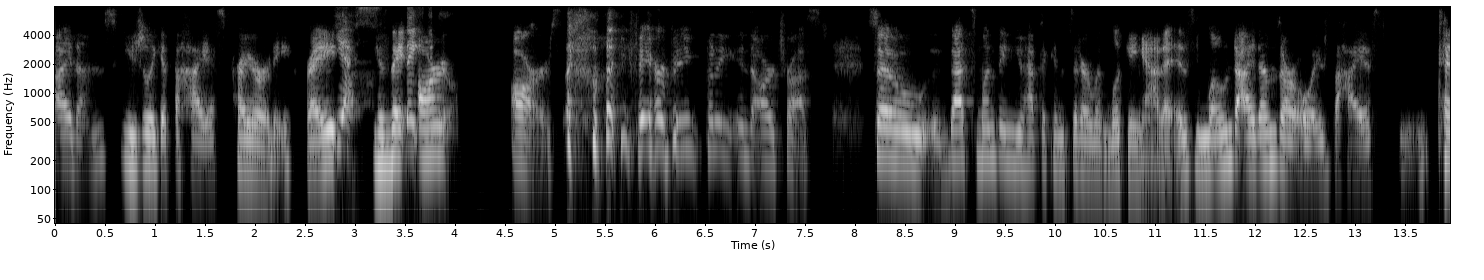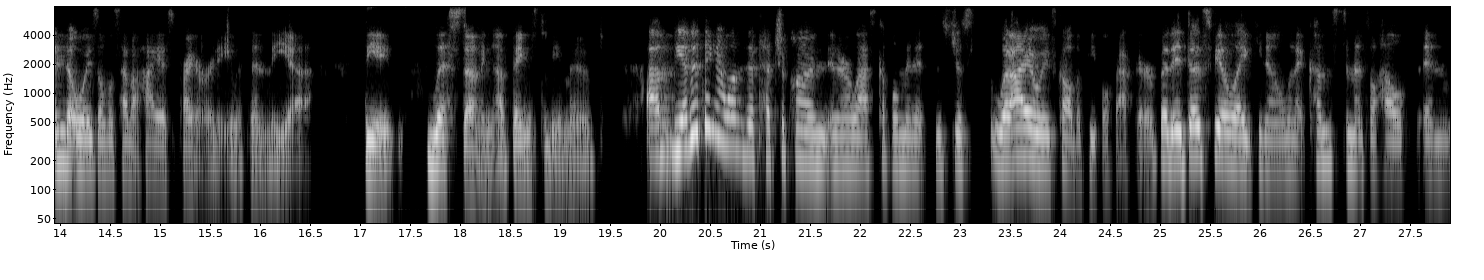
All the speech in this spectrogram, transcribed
items usually get the highest priority, right? Yes. Because they do. aren't ours. like they are being putting into our trust. So that's one thing you have to consider when looking at it is loaned items are always the highest, tend to always almost have a highest priority within the uh, the list of, of things to be moved. Um, the other thing I wanted to touch upon in our last couple minutes is just what I always call the people factor, but it does feel like, you know, when it comes to mental health and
